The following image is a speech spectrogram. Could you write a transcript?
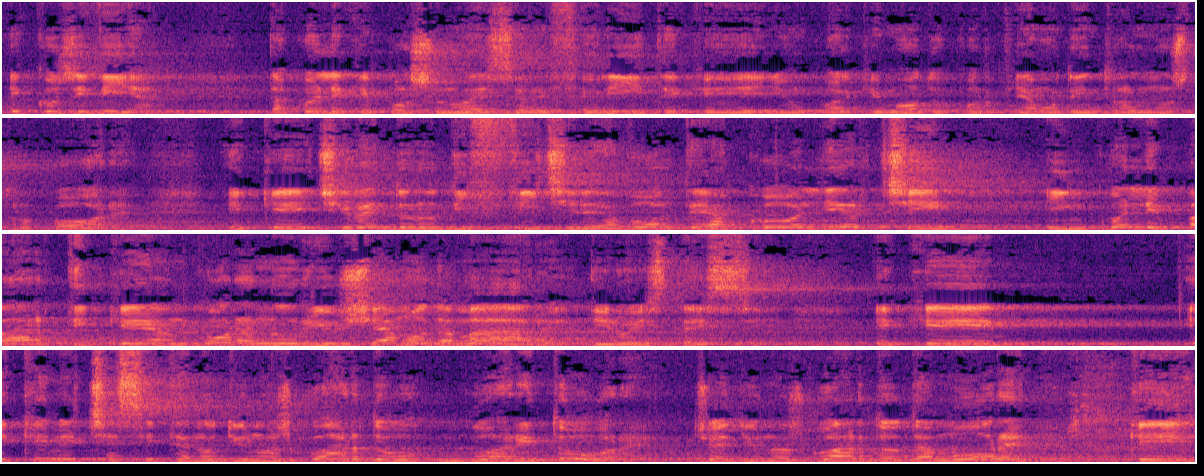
e così via, da quelle che possono essere ferite che in un qualche modo portiamo dentro al nostro cuore e che ci rendono difficile a volte accoglierci in quelle parti che ancora non riusciamo ad amare di noi stessi e che, e che necessitano di uno sguardo guaritore, cioè di uno sguardo d'amore che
